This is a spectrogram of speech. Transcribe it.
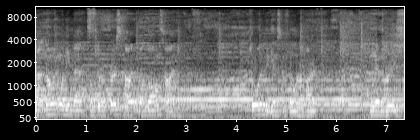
Not knowing what he meant, but for the first time in a long time, joy begins to fill her heart. The embrace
